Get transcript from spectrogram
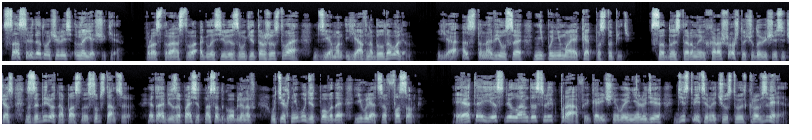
сосредоточились на ящике. Пространство огласили звуки торжества, демон явно был доволен. Я остановился, не понимая, как поступить. С одной стороны, хорошо, что чудовище сейчас заберет опасную субстанцию. Это обезопасит нас от гоблинов, у тех не будет повода являться в фасорг. Это если Ландослик прав, и коричневые нелюди действительно чувствуют кровь зверя.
